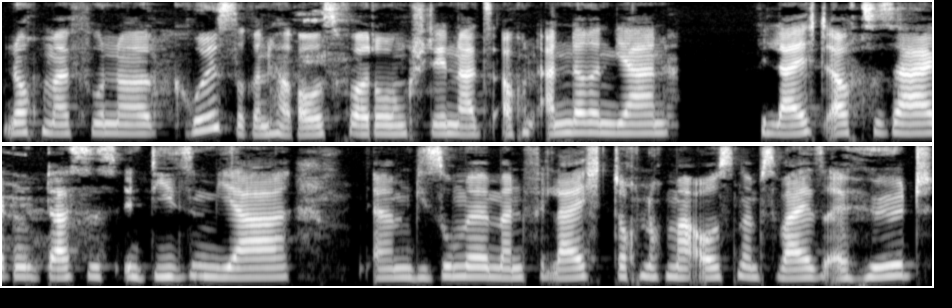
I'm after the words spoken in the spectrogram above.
nochmal vor einer größeren Herausforderung stehen als auch in anderen Jahren, vielleicht auch zu sagen, dass es in diesem Jahr ähm, die Summe man vielleicht doch nochmal ausnahmsweise erhöht,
